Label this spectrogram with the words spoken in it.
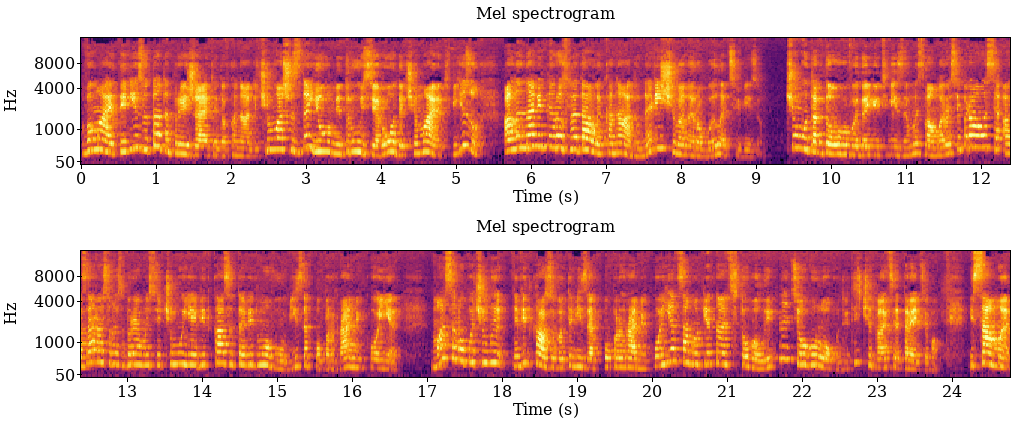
ви маєте візу та не приїжджаєте до Канади? Чому ваші знайомі, друзі, родичі мають візу, але навіть не розглядали Канаду? Навіщо вони робили цю візу? Чому так довго видають візи? Ми з вами розібралися, а зараз розберемося, чому є відкази та відмови у візах по програмі КОЄД. Масово почали відказувати візах по програмі КОЄД саме 15 липня цього року, 2023-го. І саме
